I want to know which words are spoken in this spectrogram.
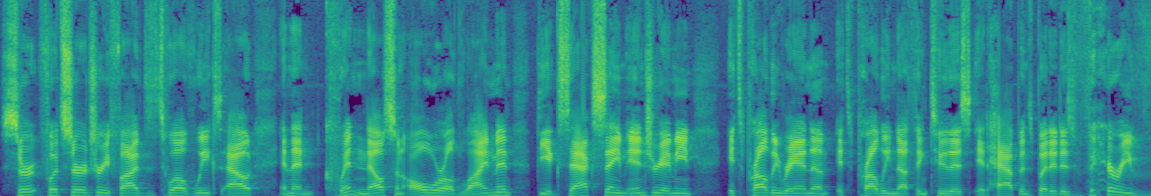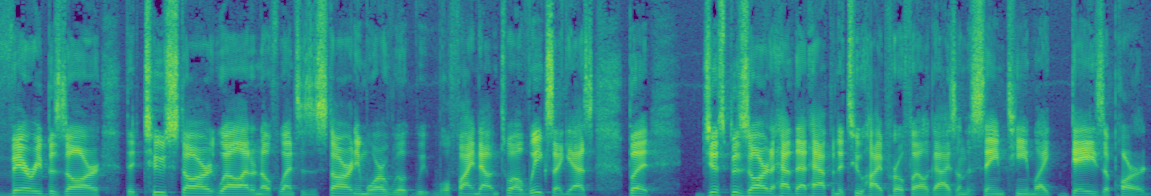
foot surgery, five to 12 weeks out, and then Quenton Nelson, all world lineman, the exact same injury. I mean, it's probably random. It's probably nothing to this. It happens, but it is very, very bizarre that two star. Well, I don't know if Wentz is a star anymore. We'll we, will we will find out in 12 weeks, I guess. But just bizarre to have that happen to two high profile guys on the same team, like days apart.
